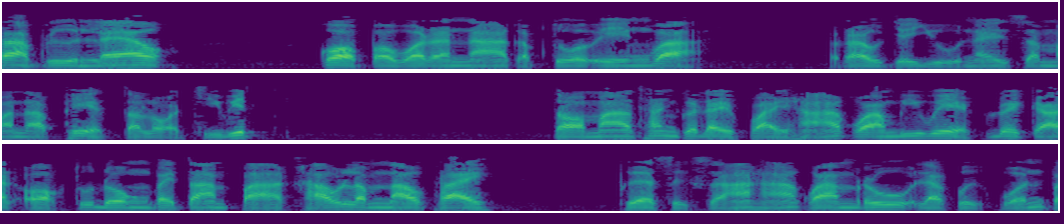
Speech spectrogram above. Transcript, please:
ราบรื่นแล้ว ก็ปวารณากับตัวเองว่า เราจะอยู่ในสมณเพศตลอดชีวิตต่อมาท่านก็ได้ใฝ่หาความวิเวกด้วยการออกทุดงไปตามป่าเขาลำนาวไพร เพื่อศึกษาหาความรู้และฝึกฝนป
